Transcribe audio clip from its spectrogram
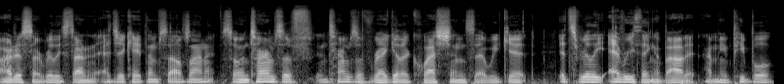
artists are really starting to educate themselves on it so in terms of in terms of regular questions that we get it's really everything about it. I mean, people,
